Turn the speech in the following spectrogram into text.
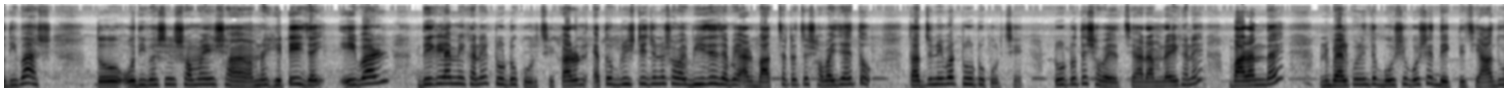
অধিবাস। তো অধিবাসের সময় আমরা হেঁটেই যাই। এবার দেখলাম এখানে টোটো করছে। কারণ এত বৃষ্টির জন্য সবাই ভিজে যাবে, আর বাচ্চা টাচ্চা সবাই যায় তো, তার জন্য এবার টোটো করছে। টোটোতে সবাই যাচ্ছে। আর আমরা এখানে বারান্দায় মানে ব্যালকনিতে বসে বসে দেখতেছি। আদু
